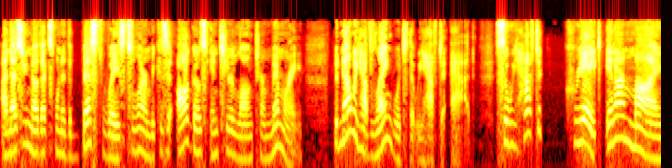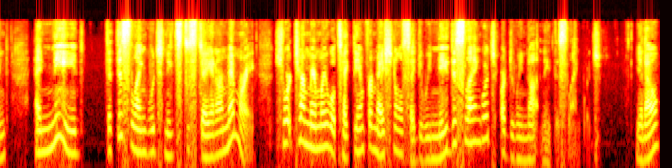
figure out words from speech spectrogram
And as you know, that's one of the best ways to learn because it all goes into your long-term memory. But now we have language that we have to add. So we have to create in our mind a need that this language needs to stay in our memory. Short-term memory will take the information and will say, do we need this language or do we not need this language? You know,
